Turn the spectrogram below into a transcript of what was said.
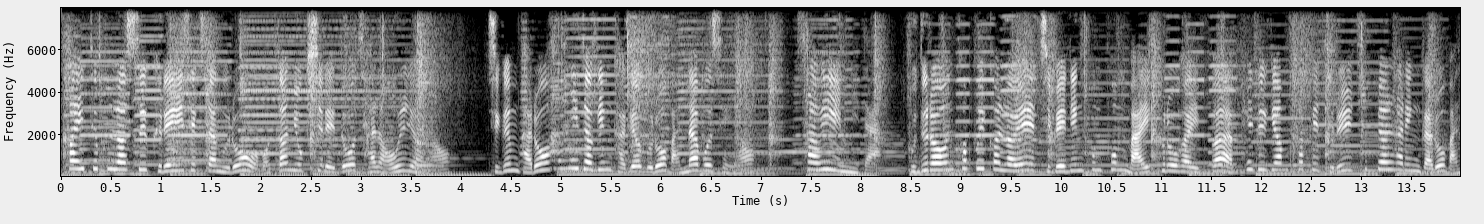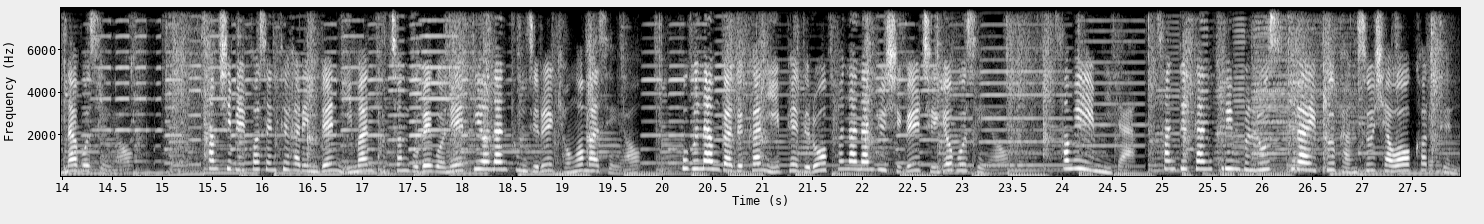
화이트 플러스 그레이 색상으로 어떤 욕실에도 잘 어울려요. 지금 바로 합리적인 가격으로 만나보세요. 4위입니다. 부드러운 퍼플 컬러의 지베딩 폼폼 마이크로 화이트와 패드 겸 카페트를 특별 할인가로 만나보세요. 31% 할인된 29,900원의 뛰어난 품질을 경험하세요. 포근함 가득한 이 패드로 편안한 휴식을 즐겨보세요. 3위입니다. 산뜻한 크림블루 스트라이프 방수 샤워 커튼.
